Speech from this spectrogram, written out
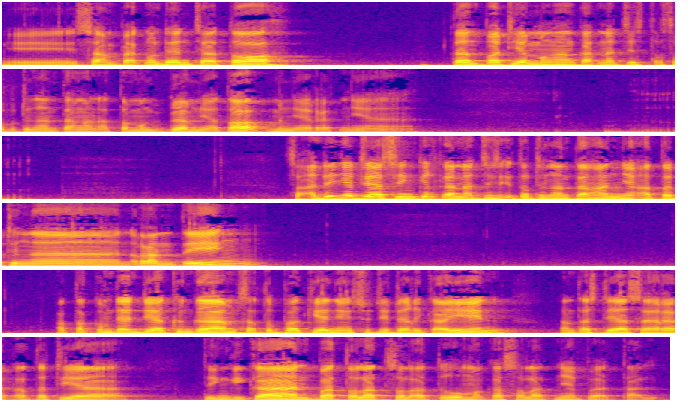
ini, sampai kemudian jatuh tanpa dia mengangkat najis tersebut dengan tangan atau menggenggamnya atau menyeretnya. Seandainya dia singkirkan najis itu dengan tangannya atau dengan ranting, atau kemudian dia genggam satu bagian yang suci dari kain, lantas dia seret atau dia tinggikan, batalat salatuh, maka salatnya batal.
